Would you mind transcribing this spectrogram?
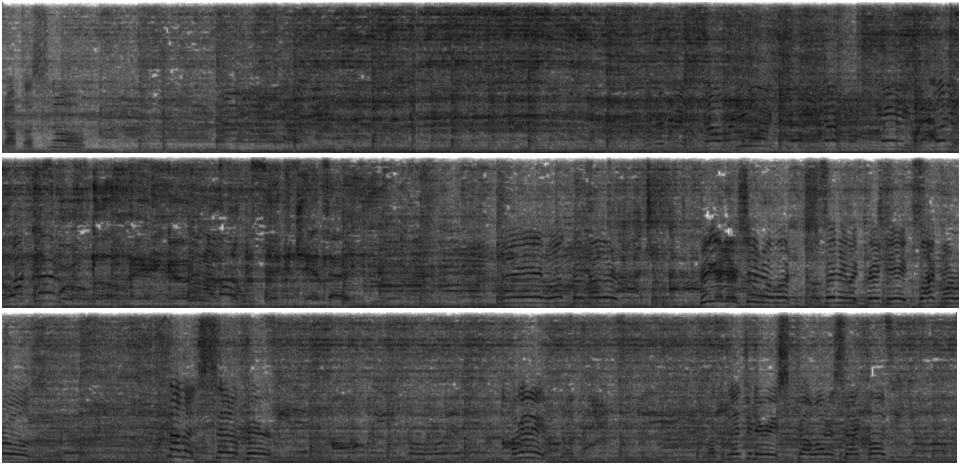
get our mind off the snow. Hey, welcome to another big edition of what's spinning with Greg Higgs, Blackmore Rules. Nothing set up here. Okay. Welcome legendary Scott Waters Fan Club.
